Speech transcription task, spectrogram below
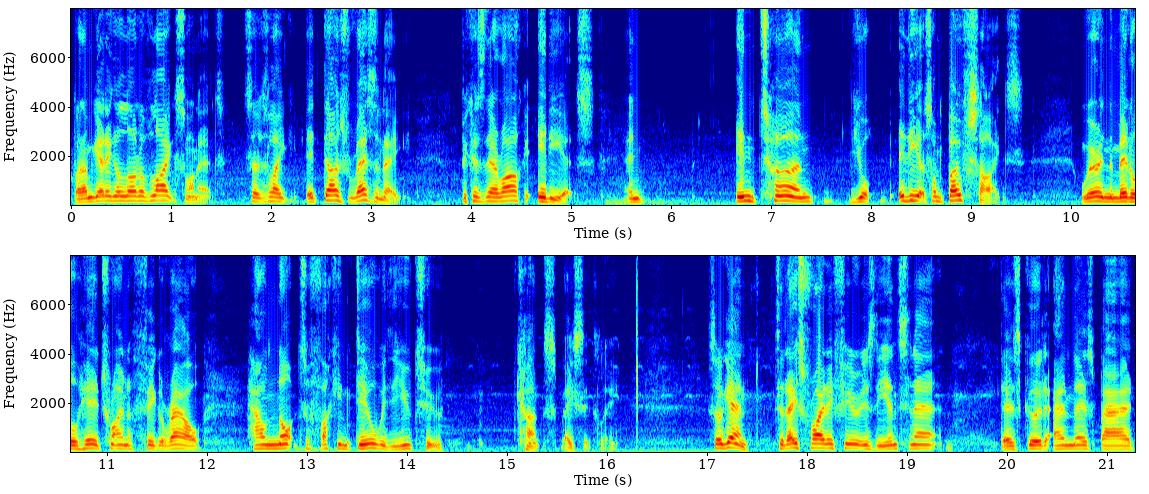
but I'm getting a lot of likes on it. So it's like it does resonate because there are idiots. And in turn, you're idiots on both sides. We're in the middle here trying to figure out how not to fucking deal with you two cunts, basically. So again, today's Friday Fury is the internet. There's good and there's bad.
